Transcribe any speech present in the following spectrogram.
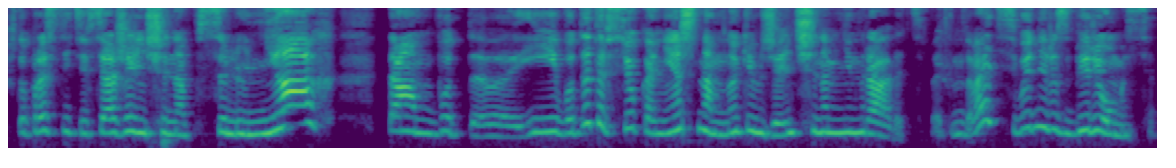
что, простите, вся женщина в слюнях, там вот, э, и вот это все, конечно, многим женщинам не нравится. Поэтому давайте сегодня разберемся.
